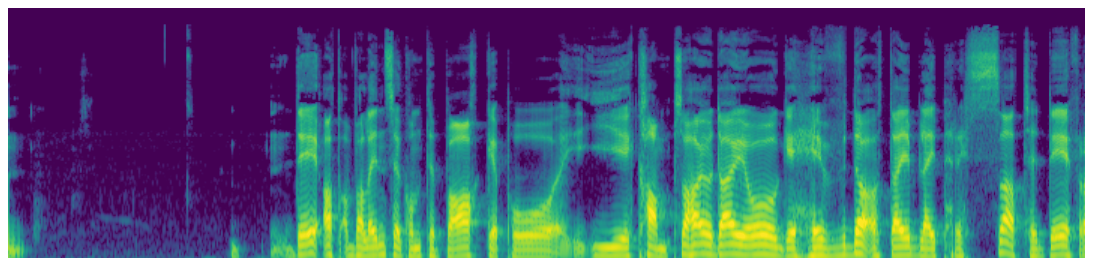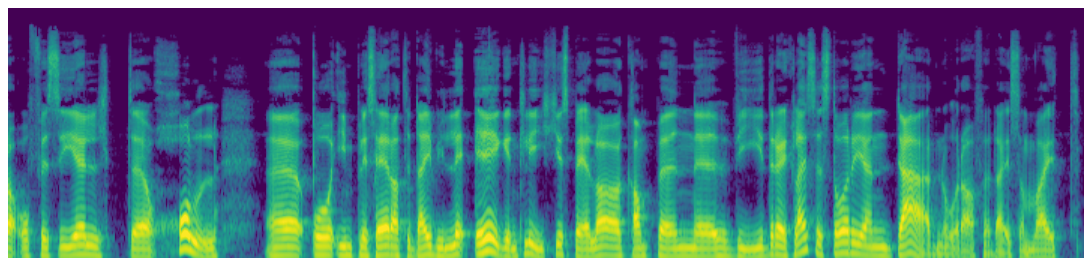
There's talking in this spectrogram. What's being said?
det at Valencia kom tilbake på, i kamp, så har jo de òg hevda at de ble pressa til det fra offisielt eh, hold. Uh, og impliserer at de ville egentlig ikke spille kampen uh, videre. Hvordan er storyen der, Nora, for de som veit?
